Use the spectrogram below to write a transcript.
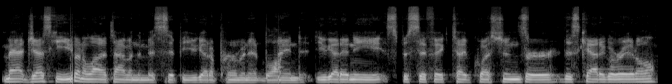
Matt Jeske, you spent a lot of time in the Mississippi. You got a permanent blind. Do you got any specific type questions for this category at all?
